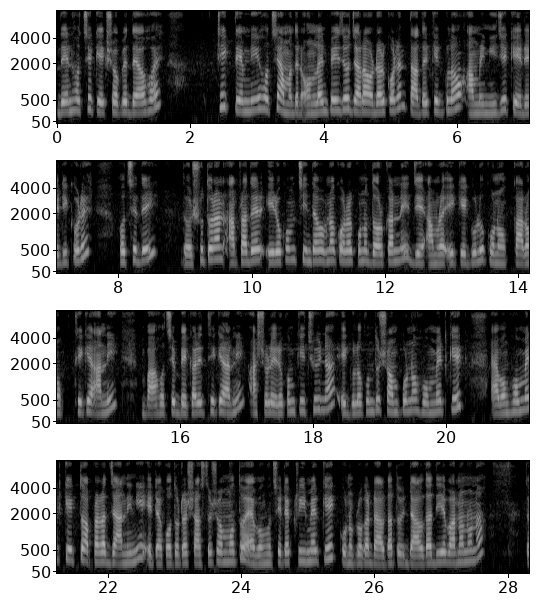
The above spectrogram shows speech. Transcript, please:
দেন হচ্ছে কেক শপে দেওয়া হয়। ঠিক তেমনি হচ্ছে আমাদের অনলাইন পেজেও যারা অর্ডার করেন, তাদের কেকগুলোও আমি নিজে কে রেডি করে হচ্ছে দেই। তো সুতরাং আপনাদের এরকম চিন্তা ভাবনা করার কোনো দরকার নেই যে আমরা এই কেকগুলো কোনো কারও থেকে আনি বা হচ্ছে বেকারির থেকে আনি। আসলে এরকম কিছুই না। এগুলো কিন্তু সম্পূর্ণ হোমমেড কেক এবং হোমমেড কেক তো আপনারা জানেনই এটা কতটা স্বাস্থ্যসম্মত এবং হচ্ছে এটা ক্রিমের কেক কোনো প্রকার ডালদা তো, ডালদা দিয়ে বানানো না। তো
